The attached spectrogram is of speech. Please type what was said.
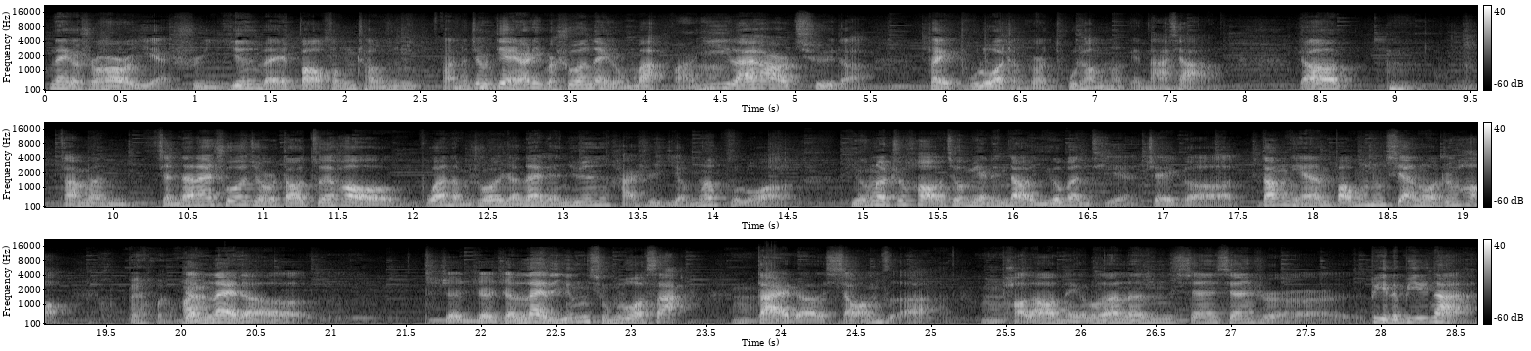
那个时候也是因为暴风城，反正就是电影里边说的内容吧，反正一来二去的被部落整个屠城呢给拿下了。然后咱们简单来说，就是到最后，不管怎么说，人类联军还是赢了部落了。赢了之后，就面临到一个问题：这个当年暴风城陷落之后，被毁坏人类的人人人类的英雄洛萨嗯带着小王子嗯跑到那个洛丹伦，先先是避了避难，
